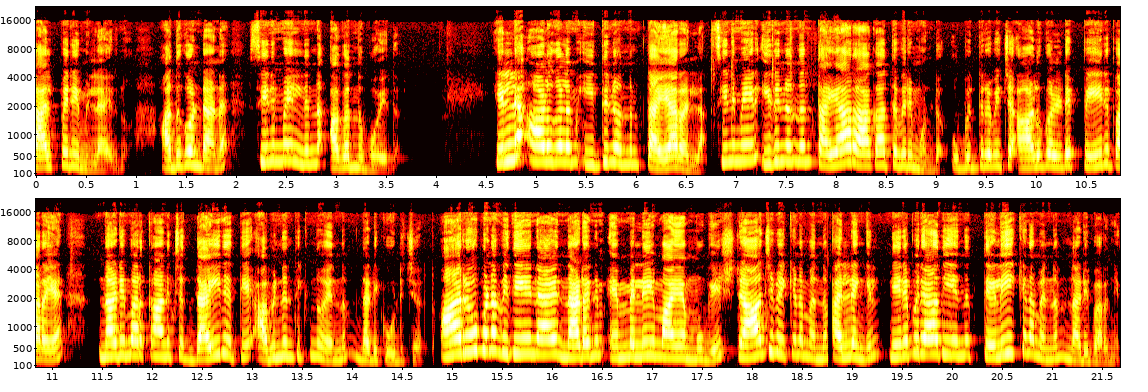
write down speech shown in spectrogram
താല്പര്യമില്ലായിരുന്നു. അതുകൊണ്ടാണ് സിനിമയിൽ നിന്ന് അകന്നുപോയത്. എല്ലാ ആളുകളും ഇതിനൊന്നും തയ്യാറല്ല. സിനിമയിൽ ഇതിനൊന്നും തയ്യാറാകാത്തവരുമുണ്ട്. ഉപദ്രവിച്ച ആളുകളുടെ പേര് പറയാൻ നടിമാർ കാണിച്ച ധൈര്യത്തെ അഭിനന്ദിക്കുന്നുവെന്നും നടി കൂട്ടിച്ചേർത്തു. ആരോപണ വിധേയനായ നടനും എം എൽ എയുമായ മുകേഷ് രാജിവെക്കണമെന്നും അല്ലെങ്കിൽ നിരപരാധിയെന്ന് തെളിയിക്കണമെന്നും നടി പറഞ്ഞു.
